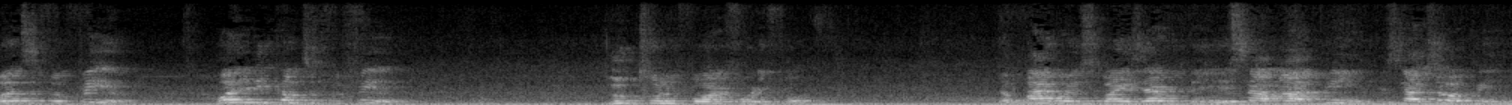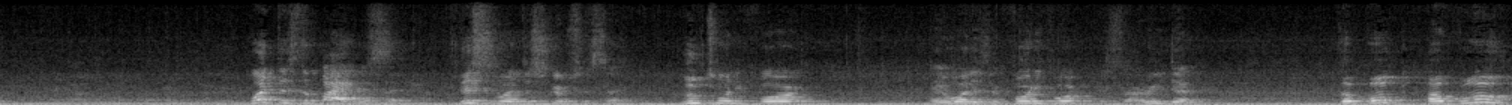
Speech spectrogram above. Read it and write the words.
but to fulfill. What did he come to fulfill? Luke 24 and 44. The Bible explains everything. It's not my opinion. It's not your opinion. What does the Bible say? This is what the scriptures say. Luke 24 and what is it, 44? Read that. The book of Luke.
